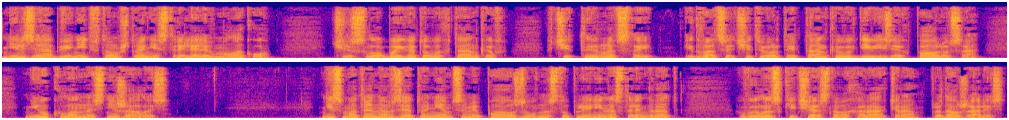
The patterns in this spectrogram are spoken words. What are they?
нельзя обвинить в том, что они стреляли в молоко. Число боеготовых танков в 14-й и 24-й танковых дивизиях Паулюса неуклонно снижалось. Несмотря на взятую немцами паузу в наступлении на Сталинград, вылазки частного характера продолжались,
